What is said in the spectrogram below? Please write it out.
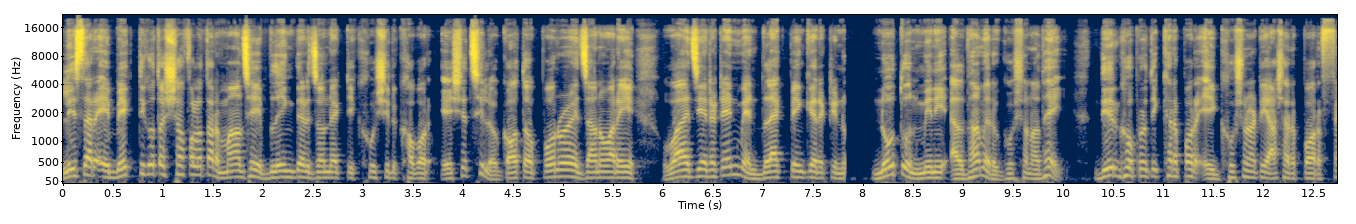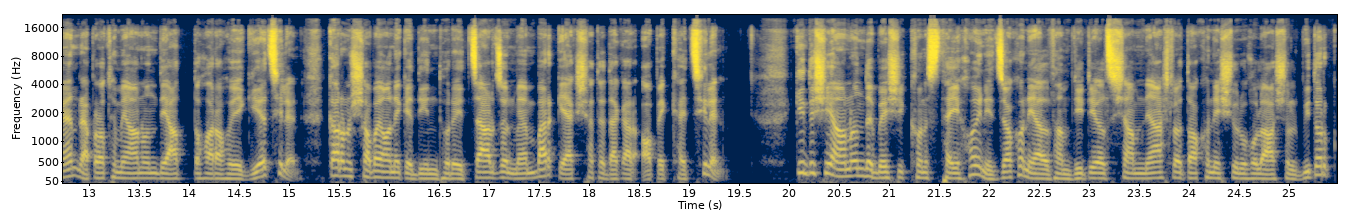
লিসার এই ব্যক্তিগত সফলতার মাঝে ব্লিংকদের জন্য একটি খুশির খবর এসেছিল। গত পনেরোই জানুয়ারি ওয়াইজি এন্টারটেনমেন্ট ব্ল্যাক পিঙ্কের একটি নতুন মিনি অ্যালবামের ঘোষণা দেয়। দীর্ঘ প্রতীক্ষার পর এই ঘোষণাটি আসার পর ফ্যানরা প্রথমে আনন্দে আত্মহারা হয়ে গিয়েছিলেন, কারণ সবাই অনেকে দিন ধরে চারজন মেম্বারকে একসাথে দেখার অপেক্ষায় ছিলেন। কিন্তু সেই আনন্দে বেশিক্ষণ স্থায়ী হয়নি। যখন অ্যালবাম ডিটেলস সামনে আসলো, তখনই শুরু হলো আসল বিতর্ক।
